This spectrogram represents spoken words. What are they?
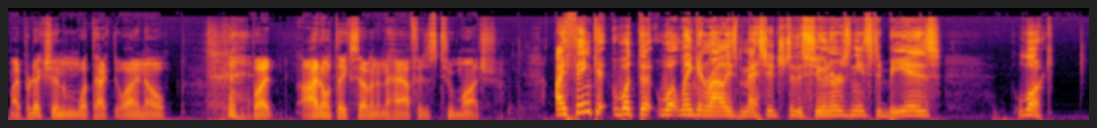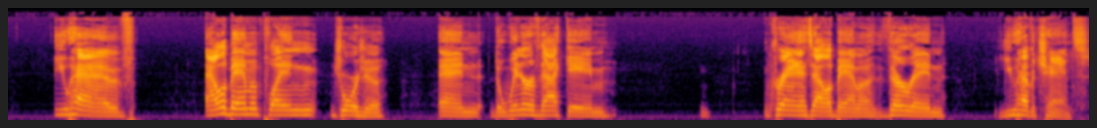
my prediction. What the heck do I know? but I don't think seven and a half is too much. I think what the what Lincoln Riley's message to the Sooners needs to be is, look, you have Alabama playing Georgia, and the winner of that game, granted it's Alabama, they're in. You have a chance.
